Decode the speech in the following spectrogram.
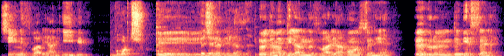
şeyiniz var. Yani iyi bir borç ee, Ödeme planı. Ödeme planınız var yani 10 seneye. Öbürünün de 1 sene.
